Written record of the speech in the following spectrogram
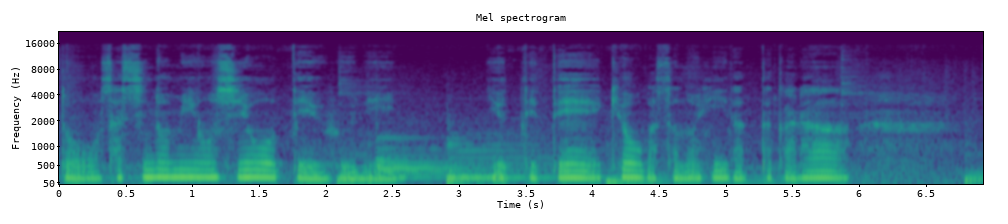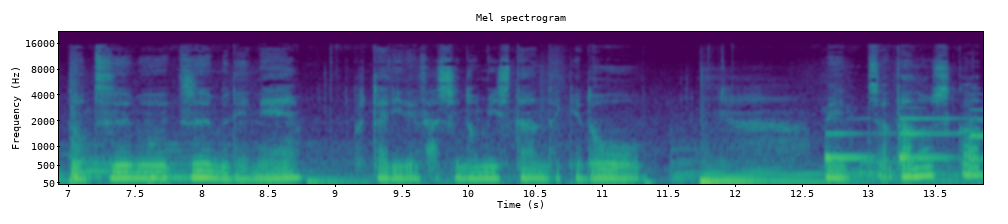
と差し飲みをしようっていう風に言ってて今日がその日だったからの ZoomZoomでね2人でサシ飲みしたんだけどめっちゃ楽しかっ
